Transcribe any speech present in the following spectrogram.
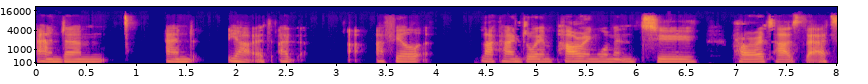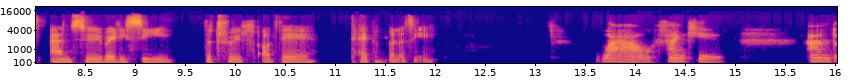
And um and yeah it, i i feel like i enjoy empowering women to prioritize that and to really see the truth of their capability wow thank you and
